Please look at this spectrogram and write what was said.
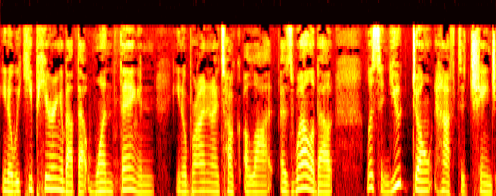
you know, we keep hearing about that one thing, and you know, Brian and I talk a lot as well about. Listen, you don't have to change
